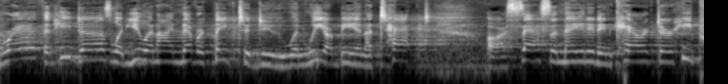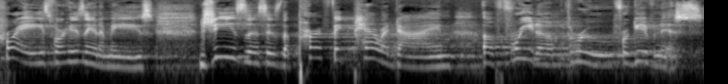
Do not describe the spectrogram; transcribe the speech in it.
breath, and he does what you and I never think to do when we are being attacked or assassinated in character. He prays for his enemies. Jesus is the perfect paradigm of freedom through forgiveness.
